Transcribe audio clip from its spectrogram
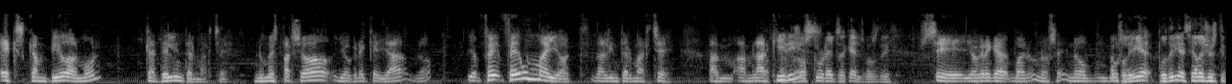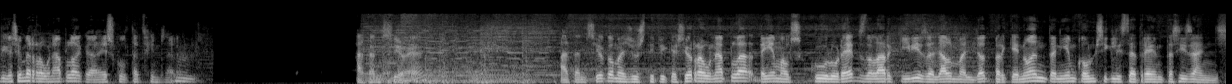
excampió del món que té l'Intermarché. Només per això jo crec que ja, no? Fer, fer un maiot de l'Intermarché amb, amb l'arc iris... Els florets aquells, vols dir? Sí, jo crec que, bueno, no sé... No, bus... podria, podria ser la justificació més raonable que he escoltat fins ara. Mm. Atenció, eh? Atenció, com a justificació raonable, dèiem els colorets de l'arc iris allà al Matllot, perquè no enteníem que un ciclista de 36 anys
